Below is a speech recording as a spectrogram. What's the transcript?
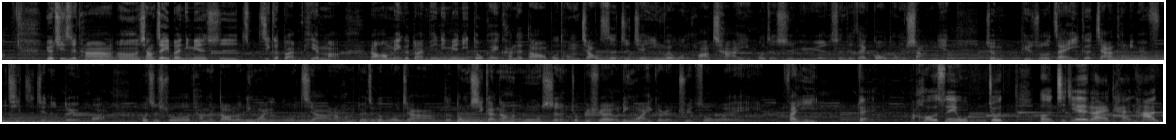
尤其是他，呃，像这一本里面是几个短片嘛，然后每个短片里面你都可以看得到不同角色之间因为文化差异或者是语言，甚至在沟通上面，就譬如说在一个家庭里面夫妻之间的对话，或是说他们到了另外一个国家，然后他们对这个国家的东西感到很陌生，就必须要有另外一个人去作为翻译。对，然后所以我们就呃直接来谈他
